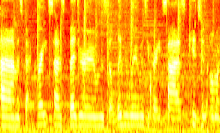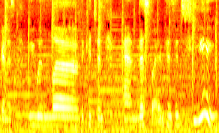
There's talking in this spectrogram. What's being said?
Um, it's got great sized bedrooms. The living room is a great size. Kitchen, oh my goodness, we would love the kitchen and this one because it's huge.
